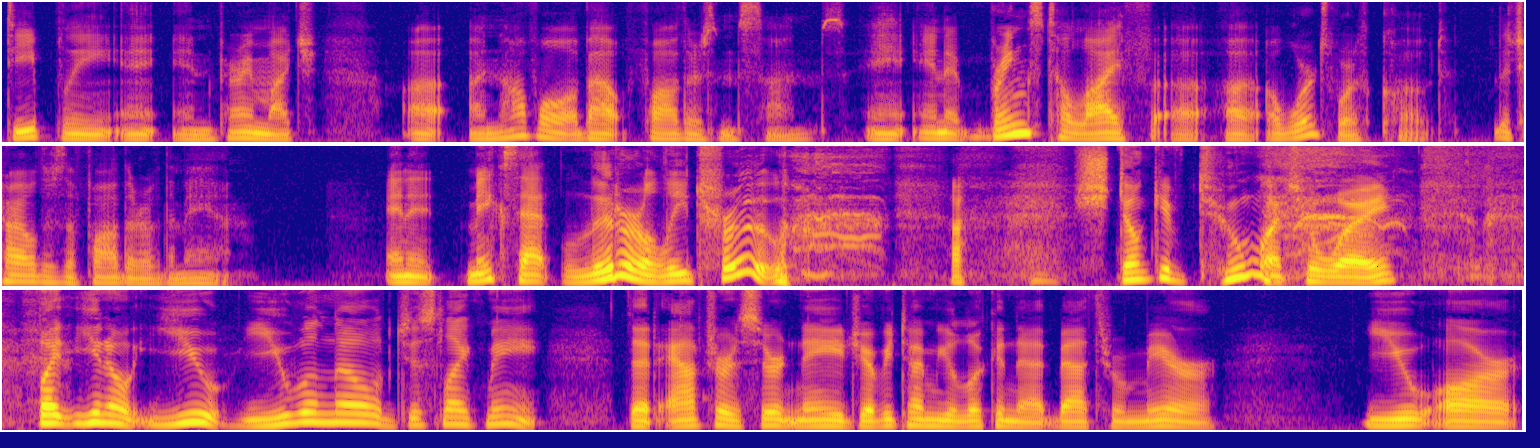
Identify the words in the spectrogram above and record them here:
deeply and, very much uh, a novel about fathers and sons, and, and it brings to life a, a Wordsworth quote The child is the father of the man. And it makes that literally true. Shh, don't give too much away. but you know, you you will know just like me that after a certain age, every time you look in that bathroom mirror, you are,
